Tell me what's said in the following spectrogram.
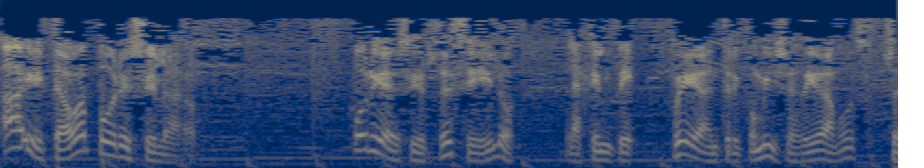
Ahí estaba por ese lado. Podría decirse, sí, lo- la gente fea, entre comillas, digamos, Sí.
